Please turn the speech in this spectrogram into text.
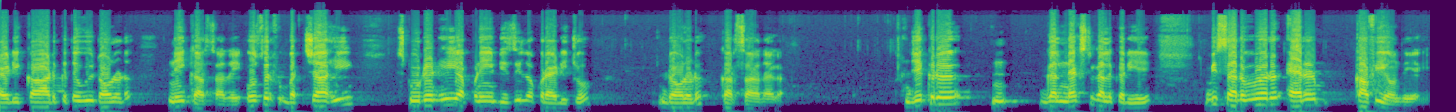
ਆਈਡੀ ਕਾਰਡ ਕਿਤੇ ਵੀ ਡਾਊਨਲੋਡ ਨਹੀਂ ਕਰ ਸਕਦੇ। ਉਹ ਸਿਰਫ ਬੱਚਾ ਹੀ ਸਟੂਡੈਂਟ ਹੀ ਆਪਣੀ ਡਿਜ਼ੀ ਲੋਕਰ ਆਈਡੀ ਚੋਂ ਡਾਊਨਲੋਡ ਕਰ ਸਕਦਾ ਹੈਗਾ। ਜੇਕਰ ਗੱਲ ਨੈਕਸਟ ਗੱਲ ਕਰੀਏ, ਵੀ ਸਰਵਰ ਐਰਰ ਕਾਫੀ ਆਉਂਦੇ ਹੈਗੇ,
